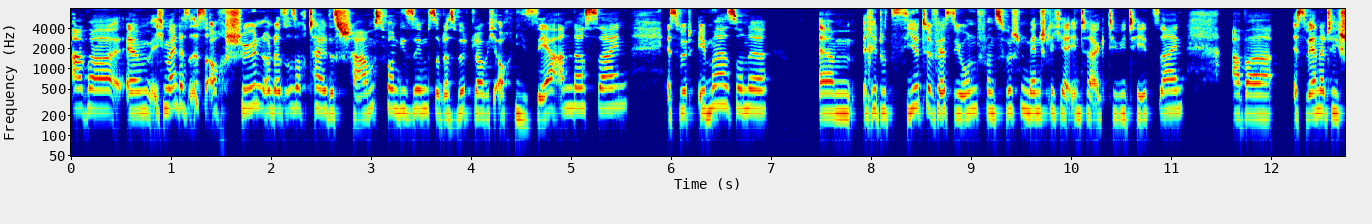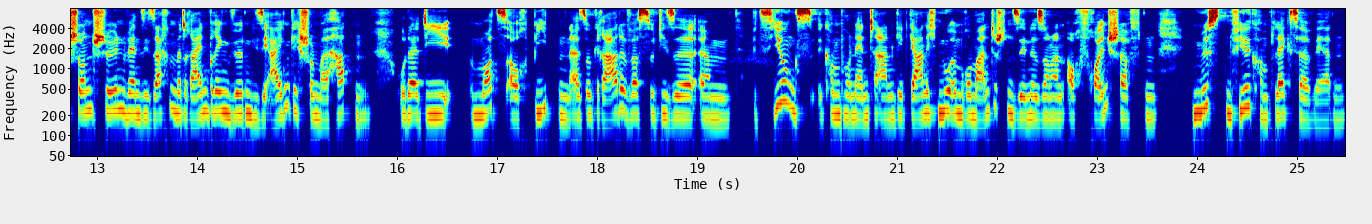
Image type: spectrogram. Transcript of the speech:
Aber ähm, ich meine, das ist auch schön und das ist auch Teil des Charmes von die Sims und das wird, glaube ich, auch nie sehr anders sein. Es wird immer so eine ähm, reduzierte Version von zwischenmenschlicher Interaktivität sein. Aber es wäre natürlich schon schön, wenn sie Sachen mit reinbringen würden, die sie eigentlich schon mal hatten oder die Mods auch bieten. Also gerade was so diese ähm, Beziehungskomponente angeht, gar nicht nur im romantischen Sinne, sondern auch Freundschaften müssten viel komplexer werden.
